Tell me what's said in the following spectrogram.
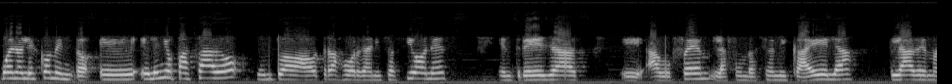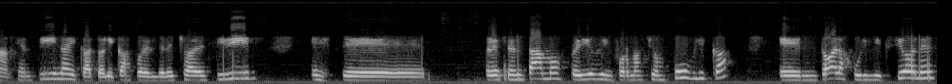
Bueno, les comento, eh, el año pasado, junto a otras organizaciones, entre ellas eh, AGOFEM, la Fundación Micaela, CLADEM Argentina y Católicas por el Derecho a Decidir, este, presentamos pedidos de información pública en todas las jurisdicciones,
